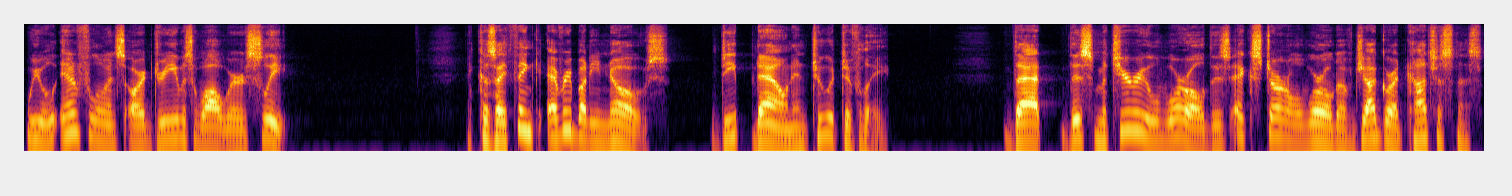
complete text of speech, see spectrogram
we will influence our dreams while we're asleep. Because I think everybody knows deep down intuitively that this material world, this external world of Jagrat consciousness,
